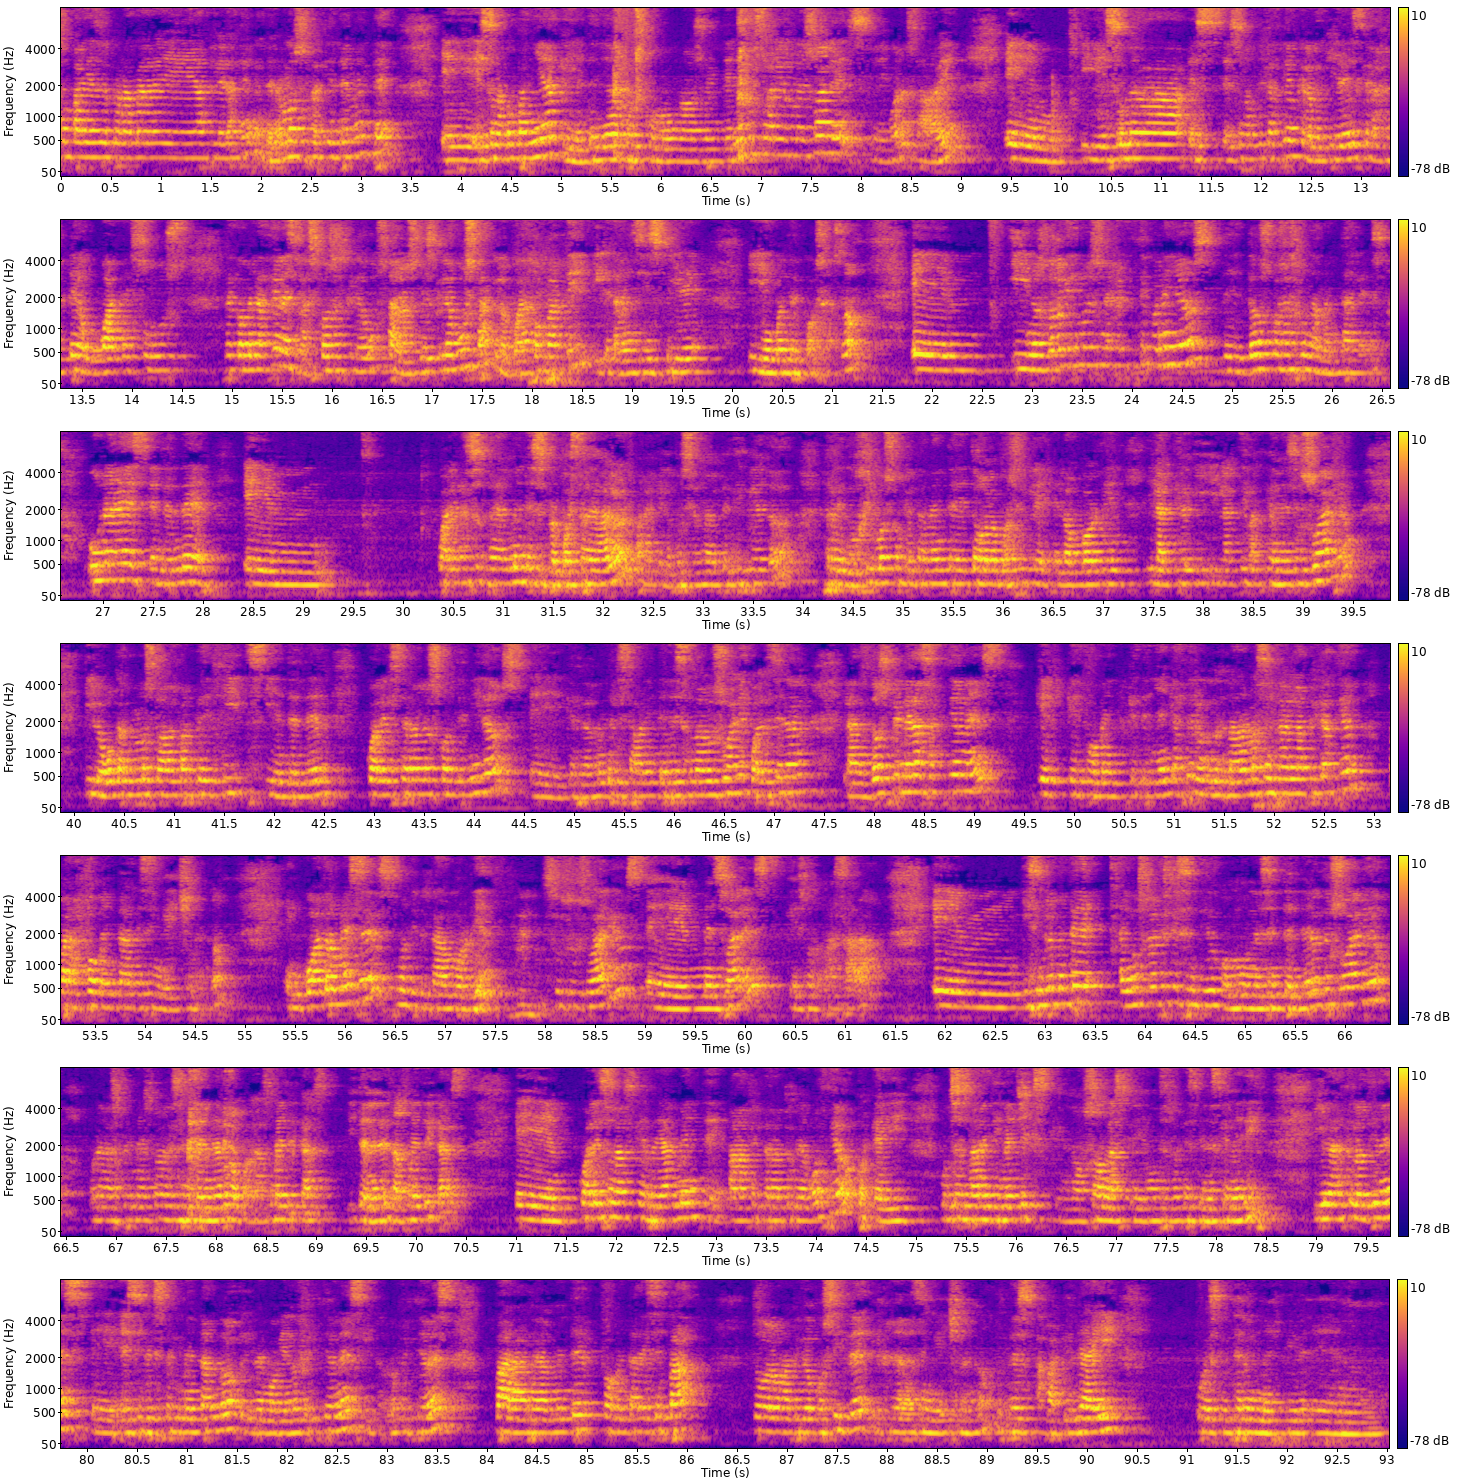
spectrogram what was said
campañas del programa de aceleración que tenemos recientemente eh, es una compañía que ya tenía pues, como unos 20.000 usuarios mensuales, que bueno, estaba bien, eh, y es una, es, es, una aplicación que lo que quiere es que la gente guarde sus recomendaciones, las cosas que le gustan, los sitios que le gustan, que lo pueda compartir y que también se inspire y encuentre cosas, ¿no? Eh, y nosotros lo que hicimos es un ejercicio con ellos de dos cosas fundamentales. Una es entender eh, cuál era realmente su propuesta de valor para que lo pusieran al principio de todo. Redujimos completamente todo lo posible el onboarding y la, y la activación de ese usuario. Y luego cambiamos toda la parte de feeds y entender cuáles eran los contenidos eh, que realmente le estaban interesando al usuario y cuáles eran las dos primeras acciones que, que, que tenían que hacer nada más entrar en la aplicación para fomentar ese engagement. ¿no? En cuatro meses multiplicaban por 10 sus usuarios eh, mensuales, que es una pasada. Eh, y simplemente hay muchas veces que es sentido común, es entender a tu usuario, una de las primeras cosas es entenderlo con las métricas y tener esas métricas, eh, cuáles son las que realmente van a afectar a tu negocio, porque hay muchas vanity metrics que no son las que muchas veces tienes que medir. Y una vez que lo tienes, es ir experimentando y removiendo fricciones y no fricciones para realmente fomentar ese path todo lo rápido posible y generar ese engagement, ¿no? Entonces, a partir de ahí, pues e invertir en,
